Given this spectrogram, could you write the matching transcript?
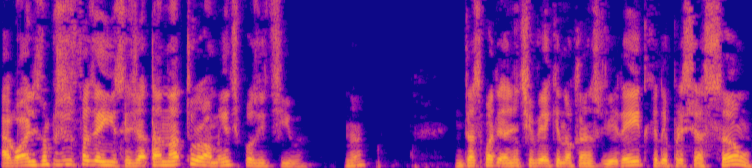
agora eles não precisam fazer isso, ele já está naturalmente positiva. Né? Então pode, a gente vê aqui no canto direito que a depreciação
